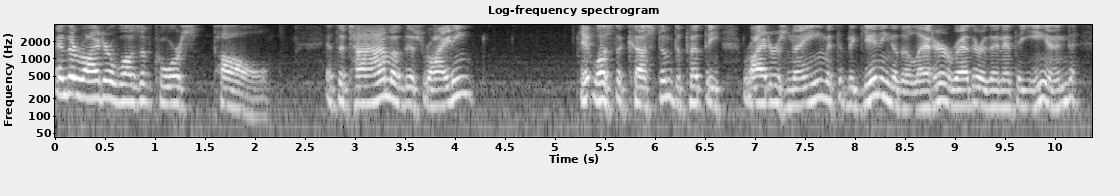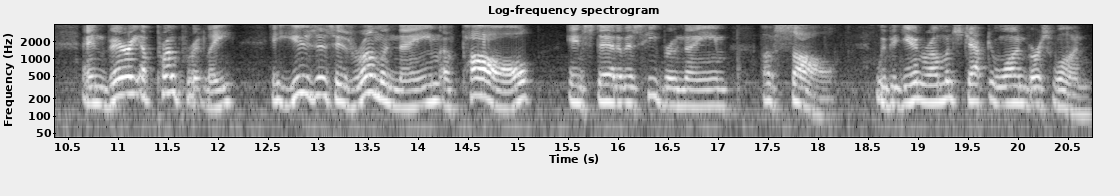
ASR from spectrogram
and the writer was, of course, Paul. At the time of this writing, it was the custom to put the writer's name at the beginning of the letter rather than at the end, and very appropriately, he uses his Roman name of Paul instead of his Hebrew name of Saul. We begin Romans chapter 1 verse 1.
